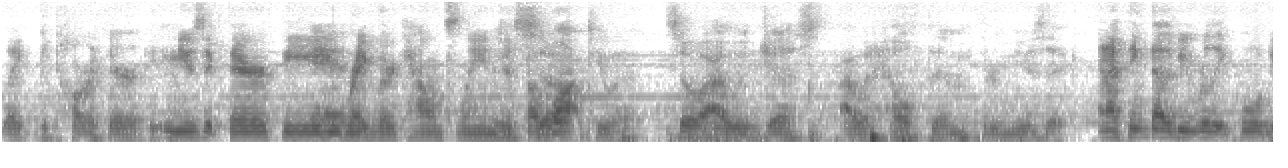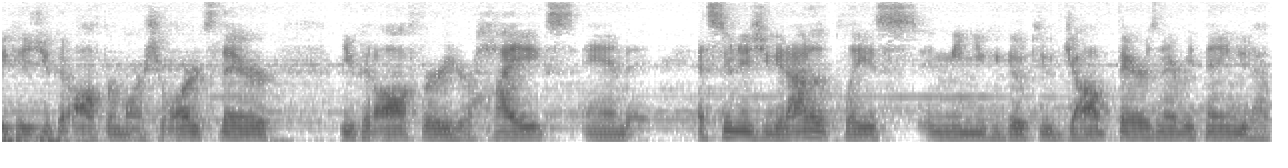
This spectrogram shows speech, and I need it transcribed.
like guitar therapy. Music therapy, And- regular counseling, just a lot to it. So I would just I would help them through music. And I think that would be really cool because you could offer martial arts there, you could offer your hikes, and as soon as you get out of the place, I mean, you could go to job fairs and everything. You'd have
